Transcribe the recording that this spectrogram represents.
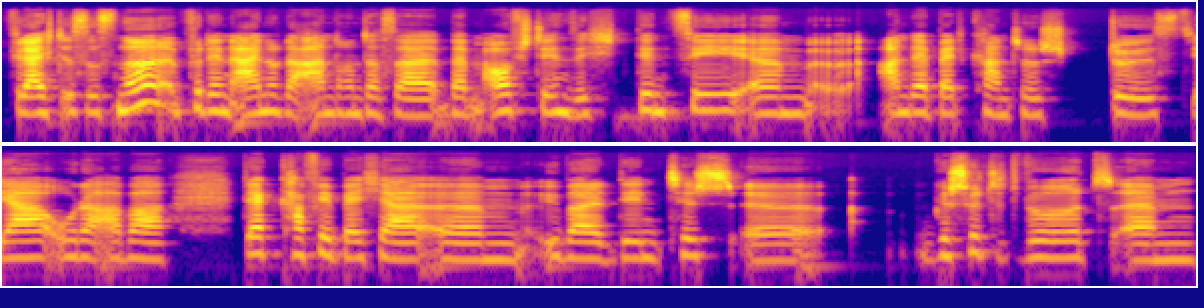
vielleicht ist es ne, für den einen oder anderen, dass er beim Aufstehen sich den Zeh ähm, an der Bettkante stößt, ja, oder aber der Kaffeebecher ähm, über den Tisch äh, geschüttet wird, ähm,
